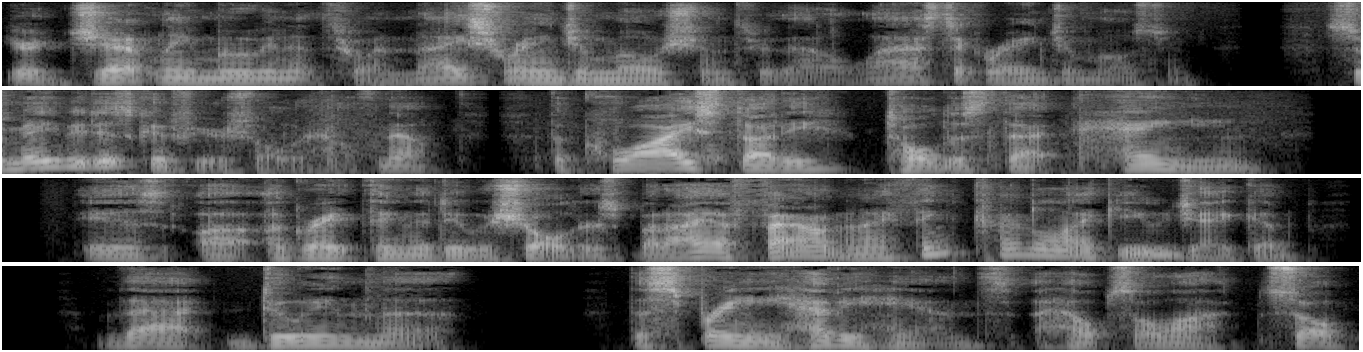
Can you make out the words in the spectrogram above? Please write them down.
you're gently moving it through a nice range of motion, through that elastic range of motion. So maybe it is good for your shoulder health. Now, the Kauai study told us that hanging is a, a great thing to do with shoulders, but I have found, and I think kind of like you, Jacob, that doing the the springy heavy hands helps a lot. So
